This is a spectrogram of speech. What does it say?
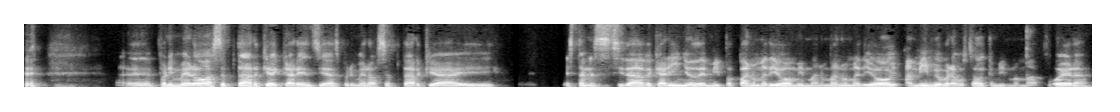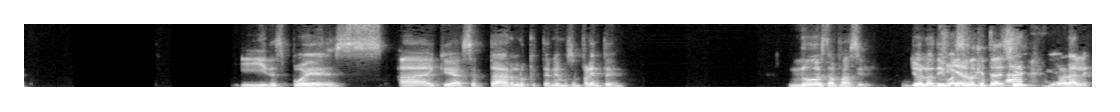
eh, primero aceptar que hay carencias, primero aceptar que hay esta necesidad de cariño de mi papá no me dio, mi mamá no me dio, a mí me hubiera gustado que mi mamá fuera. Y después hay que aceptar lo que tenemos enfrente. No es tan fácil. Yo lo digo así. Es lo que te voy a decir. Ah, órale.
